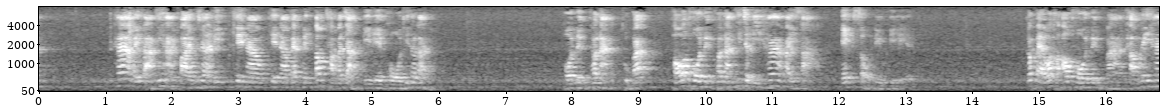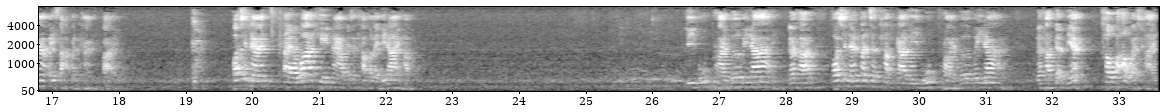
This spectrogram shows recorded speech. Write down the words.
5ไปตามที่หายไป เพราะฉะนั้นนี้ k now k now fragment ต้องทำมาจาก DNA โพลที่เท่าไหร่โพลหนึ่งเท่านั้นถูกปะ เพราะว่าโพลหนึ่งเท่านั้นที่จะมี5ไป exonuclease ก็แปลว่าเขาเอาโพลหนึ่งมาทำให้ 5 ไป 3 มันหายไป เพราะฉะนั้นแปลว่าเคนาวมันจะทำอะไรไม่ได้ครับ remove primer ไม่ได้นะครับ เพราะฉะนั้นมันจะทำการ remove primer ไม่ได้นะครับ แบบนี้เขาก็เอามาใช้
